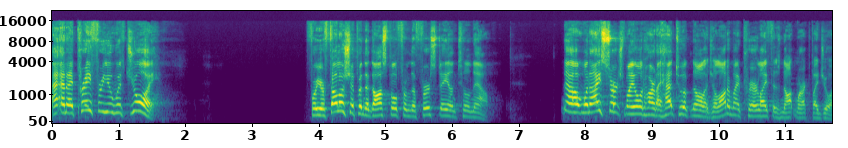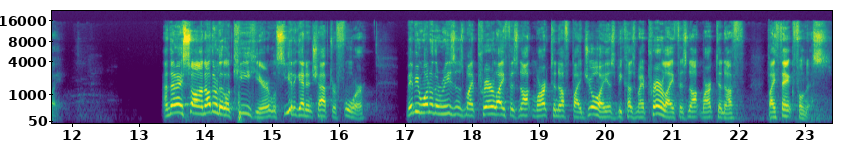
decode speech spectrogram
and I pray for you with joy for your fellowship in the gospel from the first day until now. Now, when I searched my own heart, I had to acknowledge a lot of my prayer life is not marked by joy. And then I saw another little key here. We'll see it again in chapter 4. Maybe one of the reasons my prayer life is not marked enough by joy is because my prayer life is not marked enough by thankfulness.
